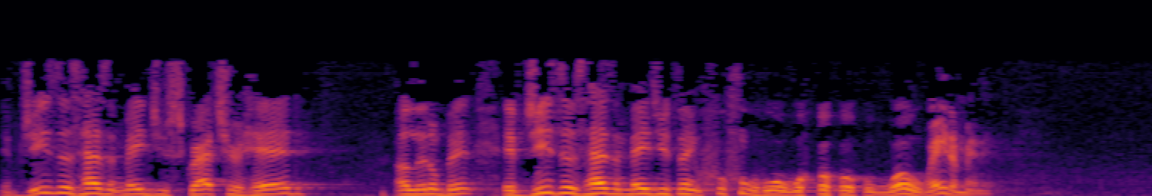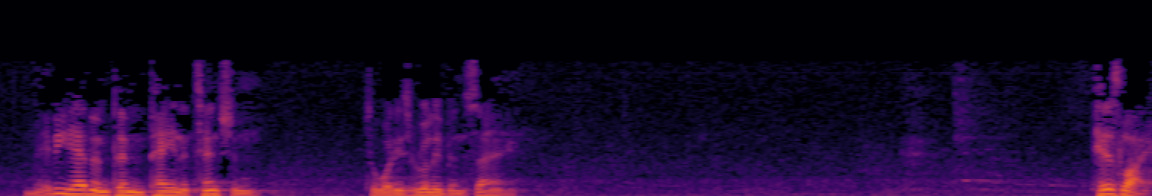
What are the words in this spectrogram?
If Jesus hasn't made you scratch your head a little bit, if Jesus hasn't made you think, whoa, whoa, whoa, whoa, wait a minute, maybe you haven't been paying attention to what he's really been saying. His life,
